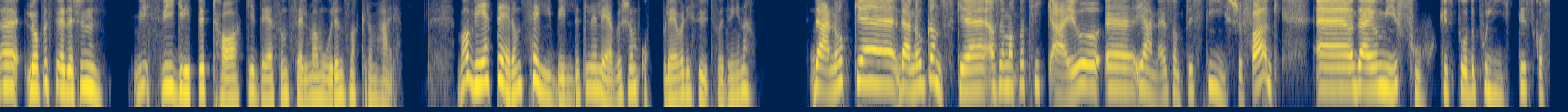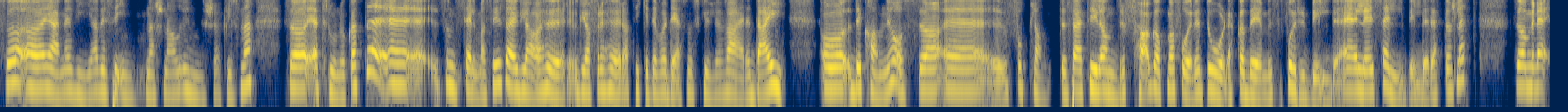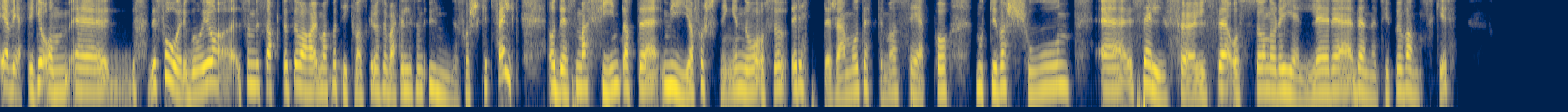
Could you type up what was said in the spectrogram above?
uh, Lopez Pedersen, hvis vi griper tak i det som Selma Moren snakker om her, hva vet dere om selvbildet til elever som opplever disse utfordringene? Det er, nok, eh, det er nok, ganske altså Matematikk er jo eh, gjerne et sånt prestisjefag. Eh, det er jo mye fokus på det politisk også, eh, gjerne via disse internasjonale undersøkelsene. Så jeg tror nok at det, eh, som Selma sier, så er jeg glad, høre, glad, for å høre at ikke det var det som skulle være deg. Og det kan jo også eh, forplante seg til andre fag, at man får et dårlig akademisk forbilde, eller selvbilde, rett og slett. Så, men jeg, jeg, vet ikke om eh, Det foregår jo, som sagt, så har matematikkvansker også vært et litt sånn underforsket felt. Og det som er fint, at eh, mye av forskningen nå også retter seg mot dette med å se på motivasjon, eh, selvfølelse, også når det gjelder eh, denne type vansker.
